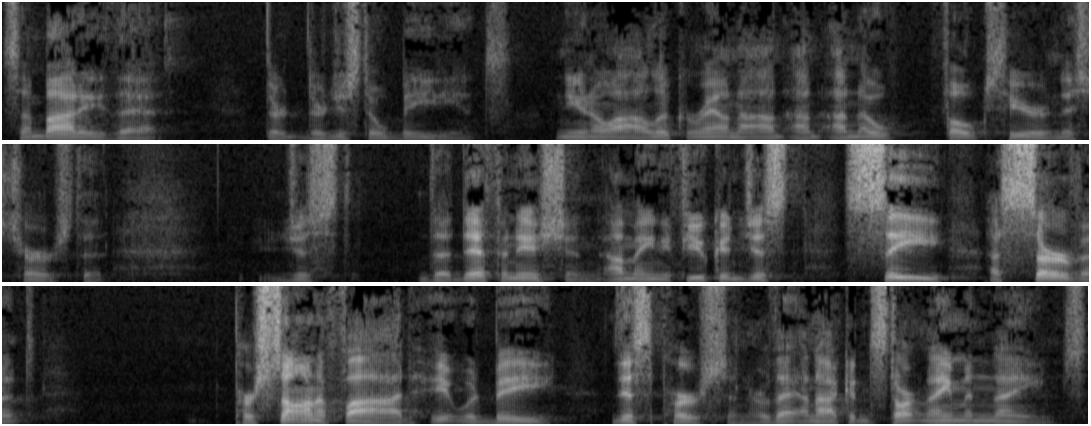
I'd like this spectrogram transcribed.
Somebody that they're, they're just obedient. You know, I look around, I, I, I know folks here in this church that just the definition. I mean, if you could just see a servant personified, it would be this person or that. And I could start naming names.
